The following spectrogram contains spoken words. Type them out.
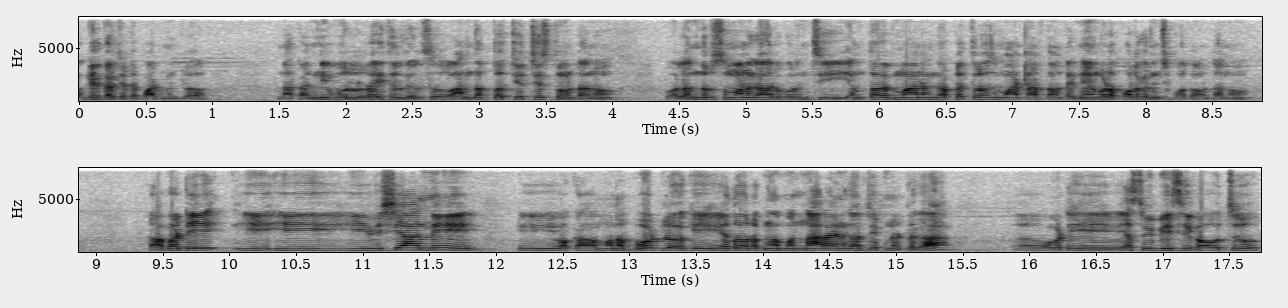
అగ్రికల్చర్ డిపార్ట్మెంట్లో. నాకు అన్ని ఊర్లు రైతులు తెలుసు అందరితో చర్చిస్తూ ఉంటాను. వాళ్ళందరూ సుమన్ గారి గురించి ఎంతో అభిమానంగా ప్రతిరోజు మాట్లాడుతూ ఉంటే నేను కూడా పొలకరించిపోతూ ఉంటాను. కాబట్టి ఈ ఈ ఈ విషయాన్ని ఈ ఒక మన బోర్డులోకి ఏదో రకంగా మన నారాయణ గారు చెప్పినట్లుగా ఒకటి ఎస్విబిసి కావచ్చు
